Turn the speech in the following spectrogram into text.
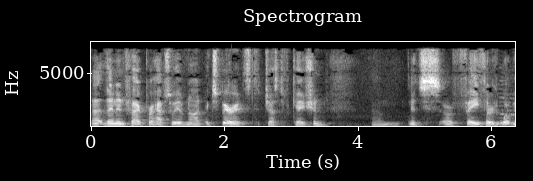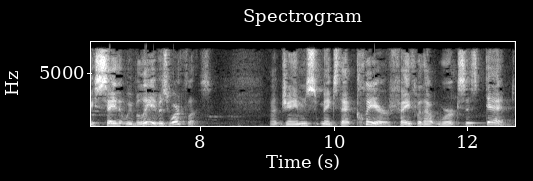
uh, then in fact perhaps we have not experienced justification. Um, it's our faith or what we say that we believe is worthless. Uh, James makes that clear. Faith without works is dead.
